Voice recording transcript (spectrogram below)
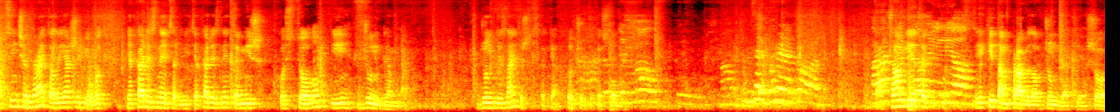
а всі інші вмирають, але я живу. От яка різниця, дивіться, яка різниця між костьолом і джунглями? Джунглі знаєте, що це таке? Хто чув таке слово? Так, Там є так, які там правила в джунглях є, що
